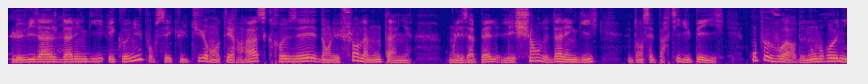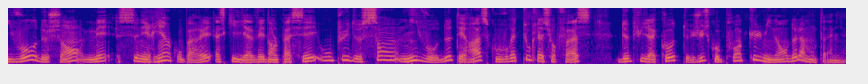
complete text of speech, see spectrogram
Le village d'Alenghi est connu pour ses cultures en terrasse creusées dans les flancs de la montagne. On les appelle les champs de Dalenghi dans cette partie du pays. On peut voir de nombreux niveaux de champs, mais ce n'est rien comparé à ce qu'il y avait dans le passé où plus de 100 niveaux de terrasses couvraient toute la surface, depuis la côte jusqu'au point culminant de la montagne.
